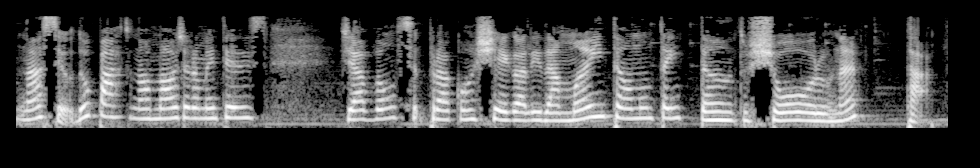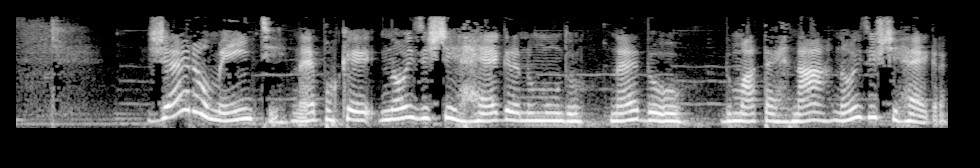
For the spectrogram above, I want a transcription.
nasceu. Do parto normal, geralmente eles já vão pro aconchego ali da mãe, então não tem tanto choro, né? Tá. Geralmente, né, porque não existe regra no mundo, né, do, do maternar, não existe regra.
